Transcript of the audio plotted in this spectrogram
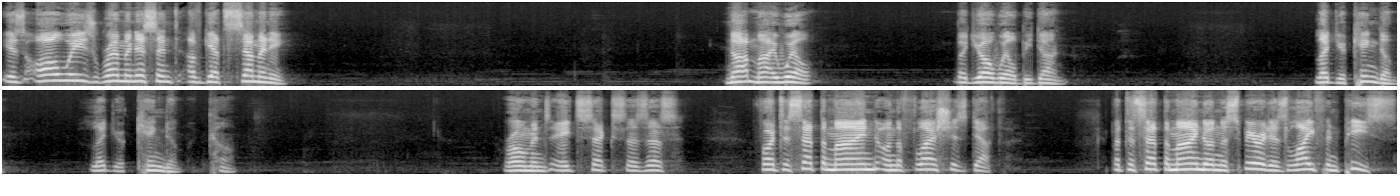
is always reminiscent of Gethsemane. Not my will, but your will be done. Let your kingdom, let your kingdom come. Romans 8 6 says this For to set the mind on the flesh is death, but to set the mind on the spirit is life and peace.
